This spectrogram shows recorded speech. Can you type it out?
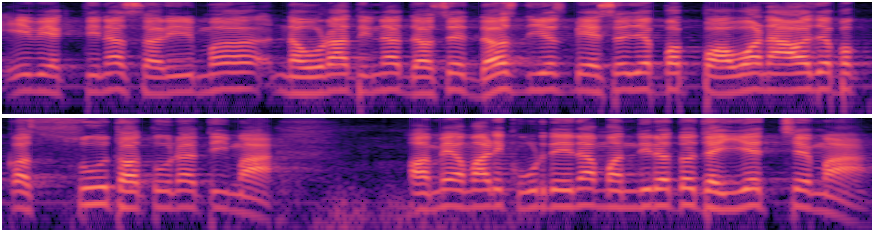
એ વ્યક્તિના શરીરમાં નવરાત્રિના દસે દસ દિવસ બેસે છે પણ પવન આવે છે પણ કશું થતું નથી માં. અમે અમારી કુળદેવીના મંદિરે તો જઈએ જ છે માં.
